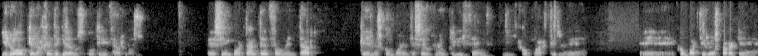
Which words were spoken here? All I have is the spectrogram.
Y luego que la gente quiera utilizarlos. Es importante fomentar que los componentes se reutilicen y compartir, eh, compartirlos para que,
